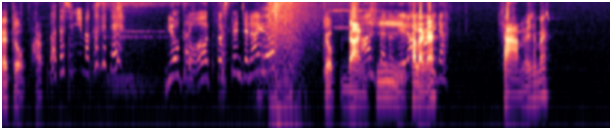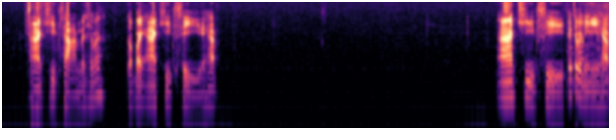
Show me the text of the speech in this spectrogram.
ก็จบครับ 私に任せて了解ぼーっとしてんじゃないよ จบด่าน あんた ที่ の狙い เท่าไหร่นะ 通りだ สามแล้วใช่ไหมอาขีดสามแล้วใช่ไหมต่อไปอาขีดสี่นะครับ อาขีดสี่ก็จะเป็นอย่างนี้ครับ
